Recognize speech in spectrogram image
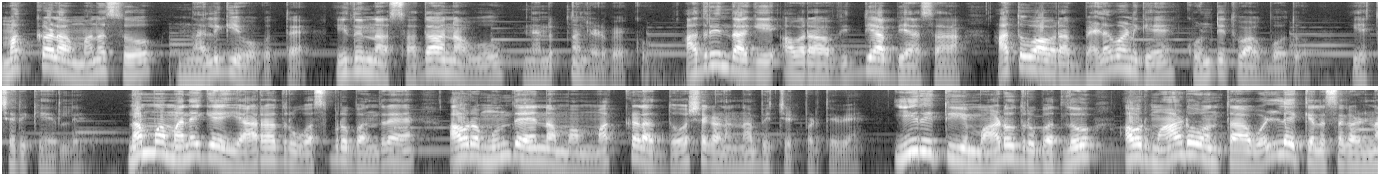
ಮಕ್ಕಳ ಮನಸ್ಸು ನಲಗಿ ಹೋಗುತ್ತೆ. ಇದನ್ನ ಸದಾ ನಾವು ನೆನಪಿನಲ್ಲಿಡಬೇಕು. ಅದರಿಂದಾಗಿ ಅವರ ವಿದ್ಯಾಭ್ಯಾಸ ಅಥವಾ ಅವರ ಬೆಳವಣಿಗೆ ಕುಂಠಿತವಾಗ್ಬೋದು. ಎಚ್ಚರಿಕೆ ಇರಲಿ. ನಮ್ಮ ಮನೆಗೆ ಯಾರಾದರೂ ಹೊಸಬ್ರು ಬಂದರೆ ಅವರ ಮುಂದೆ ನಮ್ಮ ಮಕ್ಕಳ ದೋಷಗಳನ್ನು ಬಿಚ್ಚಿಟ್ಬಿಡ್ತೀವಿ. ಈ ರೀತಿ ಮಾಡೋದ್ರ ಬದಲು ಅವ್ರು ಮಾಡುವಂತ ಒಳ್ಳೆ ಕೆಲಸಗಳನ್ನ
